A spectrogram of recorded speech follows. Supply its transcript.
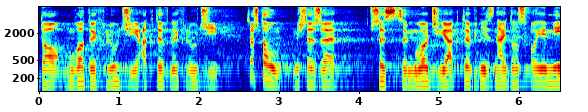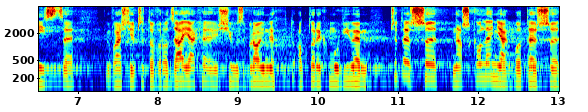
do młodych ludzi, aktywnych ludzi. Zresztą myślę, że wszyscy młodzi aktywni znajdą swoje miejsce właśnie czy to w rodzajach e, sił zbrojnych, o których mówiłem, czy też e, na szkoleniach, bo też e,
